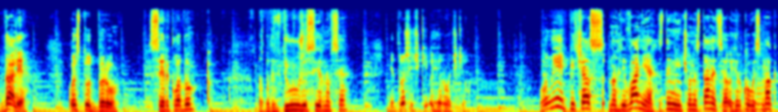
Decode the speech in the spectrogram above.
Далі, ось тут беру сир кладу. У нас буде дуже сирно все. І трошечки огірочків. Вони під час нагрівання з ними нічого не станеться, огірковий смак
